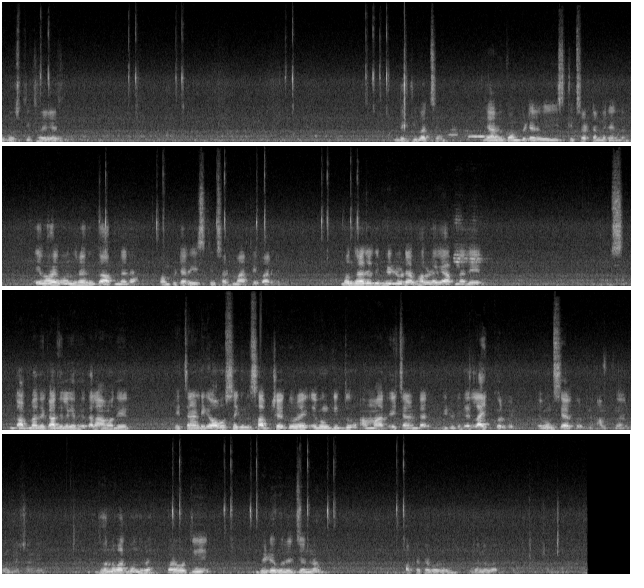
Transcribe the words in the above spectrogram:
উপস্থিত হয়ে গেছে। দেখতে পাচ্ছেন যে আমি কম্পিউটারে ওই স্ক্রিনশটটা মেরে নিলাম। এইভাবে বন্ধুরা কিন্তু আপনারা কম্পিউটারে স্ক্রিনশট মারতে পারবেন। বন্ধুরা, যদি ভিডিওটা ভালো লাগে, আপনাদের আপনাদের কাজে লেগে থাকে, তাহলে আমাদের এই চ্যানেলটিকে অবশ্যই কিন্তু সাবস্ক্রাইব করবেন এবং কিন্তু আমার এই চ্যানেলটার ভিডিওটিকে লাইক করবেন এবং শেয়ার করবেন আপনার বন্ধুদের সঙ্গে। ধন্যবাদ বন্ধুরা। পরবর্তী ভিডিওগুলির জন্য অপেক্ষা করুন। ধন্যবাদ।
